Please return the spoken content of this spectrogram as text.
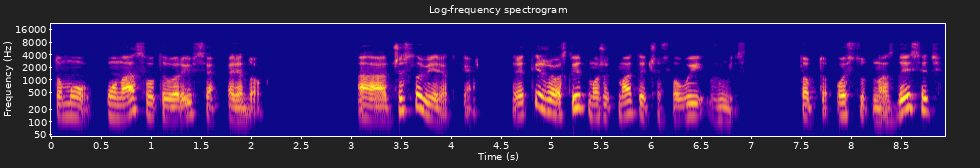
Тому у нас утворився рядок. А, числові рядки. Рядки JavaScript можуть мати числовий вміст. Тобто, ось тут у нас 10,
